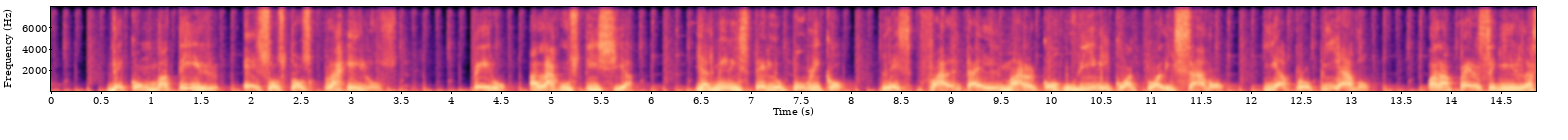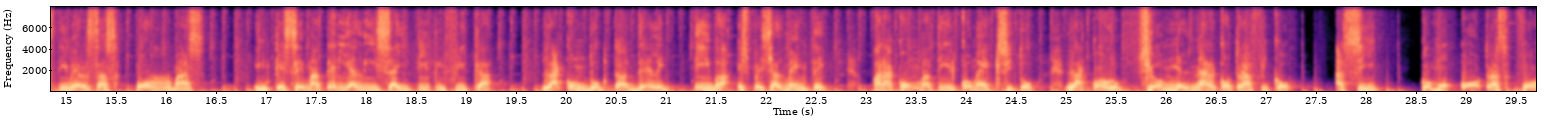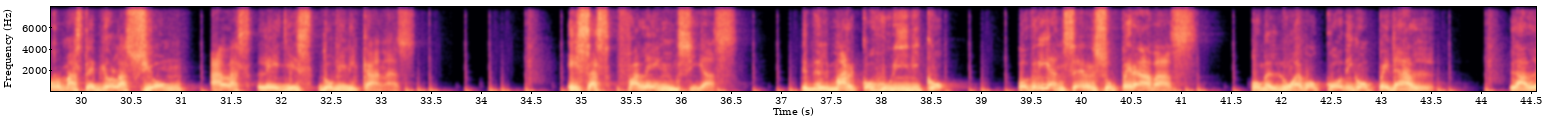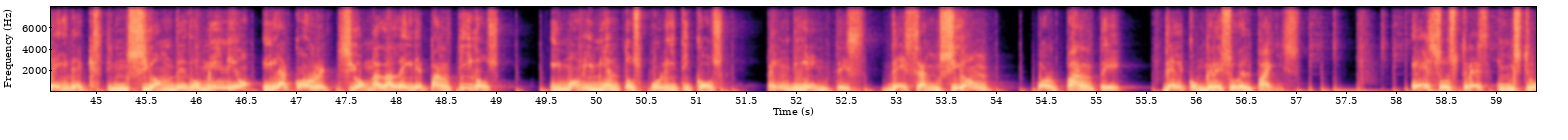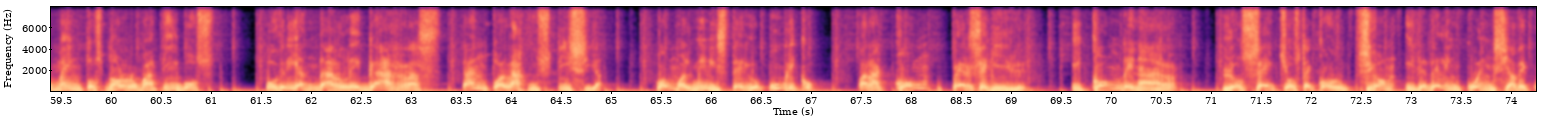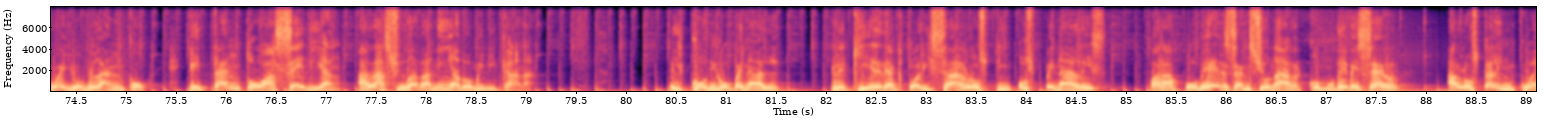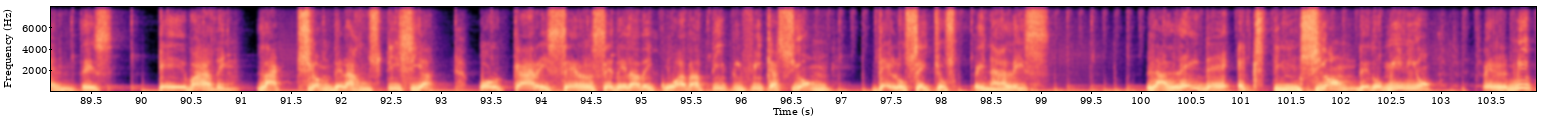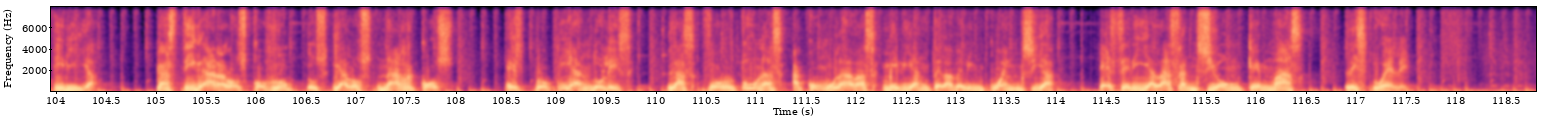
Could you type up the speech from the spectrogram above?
de combatir esos dos flagelos, pero a la justicia y al Ministerio Público les falta el marco jurídico actualizado y apropiado para perseguir las diversas formas en que se materializa y tipifica la conducta delictiva, especialmente para combatir con éxito la corrupción y el narcotráfico, así como otras formas de violación a las leyes dominicanas. Esas falencias en el marco jurídico podrían ser superadas con el nuevo Código Penal, la ley de extinción de dominio y la corrección a la ley de partidos y movimientos políticos pendientes de sanción por parte del Congreso del país. Esos tres instrumentos normativos podrían darle garras tanto a la justicia como al Ministerio Público para perseguir y condenar los hechos de corrupción y de delincuencia de cuello blanco que tanto asedian a la ciudadanía dominicana. El Código Penal requiere de actualizar los tipos penales para poder sancionar como debe ser a los delincuentes que evaden la acción de la justicia por carecerse de la adecuada tipificación de los hechos penales. La ley de extinción de dominio permitiría castigar a los corruptos y a los narcos expropiándoles las fortunas acumuladas mediante la delincuencia, que sería la sanción que más les duele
